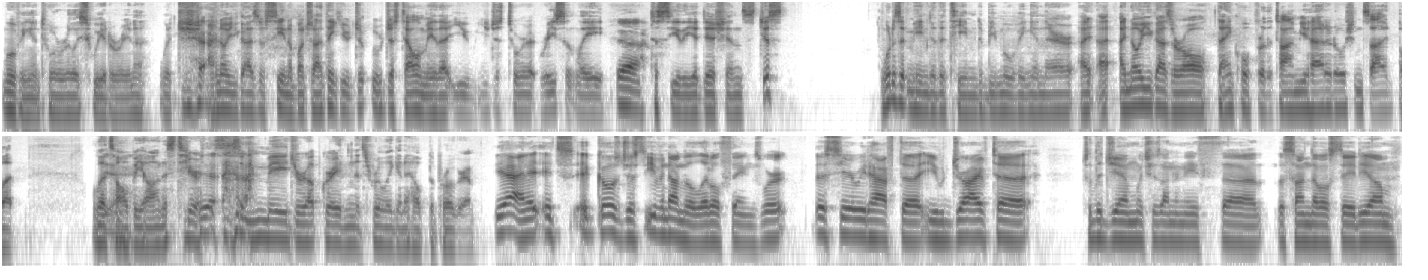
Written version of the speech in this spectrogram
moving into a really sweet arena, which Yeah. I know you guys have seen a bunch. Of, I think you ju- were just telling me that you you just toured it recently Yeah. to see the additions. Just what does it mean to the team to be moving in there? I I, I know you guys are all thankful for the time you had at Oceanside, but let's Yeah. all be honest here. Yeah. This is a major upgrade, and it's really going to help the program. Yeah, and it, it's it goes just even down to the little things. Where this year we'd have to you would drive to to the gym, which is underneath uh, the Sun Devil Stadium,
